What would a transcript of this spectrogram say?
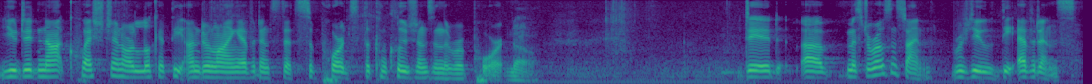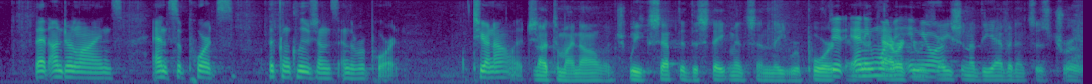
You did not question or look at the underlying evidence that supports the conclusions in the report? No. Did uh, Mr. Rosenstein review the evidence that underlines and supports the conclusions in the report, to your knowledge? Not to my knowledge. We accepted the statements in the report. Did and their anyone in your- Characterization of the evidence is true.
